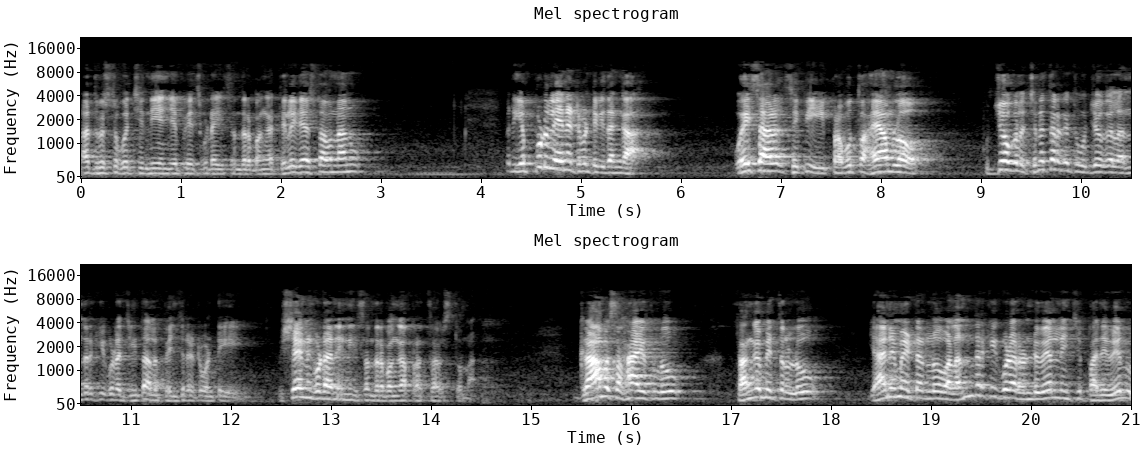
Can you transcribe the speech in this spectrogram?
నా దృష్టికి వచ్చింది అని చెప్పేసి కూడా ఈ సందర్భంగా తెలియజేస్తా ఉన్నాను. మరి ఎప్పుడు లేనటువంటి విధంగా వైఎస్ఆర్సీపీ ప్రభుత్వ హయాంలో ఉద్యోగులు చిన్న తరగతి ఉద్యోగులందరికీ కూడా జీతాలు పెంచినటువంటి విషయాన్ని కూడా నేను ఈ సందర్భంగా ప్రస్తావిస్తున్నా. గ్రామ సహాయకులు సంఘమిత్రులు యానిమేటర్లు వాళ్ళందరికీ కూడా రెండు వేల నుంచి పదివేలు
